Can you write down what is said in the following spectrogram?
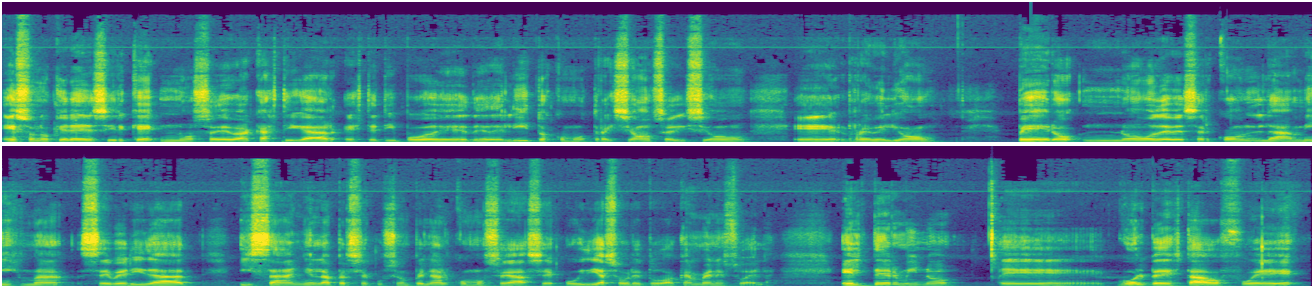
Eso no quiere decir que no se deba castigar este tipo de, delitos como traición, sedición, eh, rebelión, pero no debe ser con la misma severidad y saña en la persecución penal como se hace hoy día, sobre todo acá en Venezuela. El término eh, golpe de Estado fue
